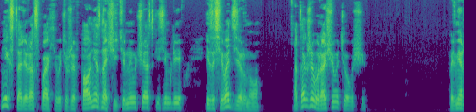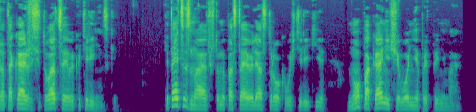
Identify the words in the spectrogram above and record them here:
В них стали распахивать уже вполне значительные участки земли и засевать зерно, а также выращивать овощи. Примерно такая же ситуация в Екатерининске. Китайцы знают, что мы поставили острог в устье реки, но пока ничего не предпринимают.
